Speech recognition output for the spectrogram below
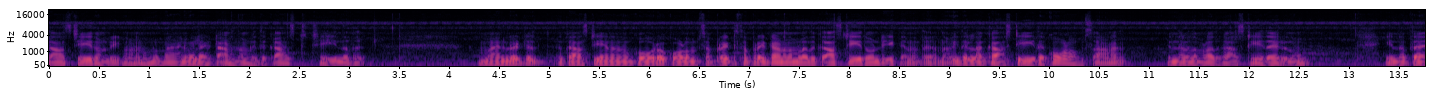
കാസ്റ്റ് ചെയ്തുകൊണ്ടിരിക്കുകയാണ് നമ്മൾ മാനുവലായിട്ടാണ് നമ്മളിത് കാസ്റ്റ് ചെയ്യുന്നത്. മാനുവലായിട്ട് കാസ്റ്റ് ചെയ്യുന്നത് നമുക്ക് ഓരോ കോളം സെപ്പറേറ്റ് സെപ്പറേറ്റ് ആണ് നമ്മളത് കാസ്റ്റ് ചെയ്തുകൊണ്ടിരിക്കുന്നത്. ഇതെല്ലാം കാസ്റ്റ് ചെയ്ത കോളംസ് ആണ്. ഇന്നലെ നമ്മളത് കാസ്റ്റ് ചെയ്തായിരുന്നു. ഇന്നത്തെ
